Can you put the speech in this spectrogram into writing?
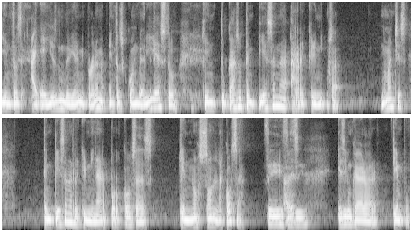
Y entonces ahí es donde viene mi problema. Entonces cuando vi esto, que en tu caso te empiezan a, recriminar, o sea, no manches, te empiezan a recriminar por cosas que no son la cosa. Sí, sí, sí. Es como que, a ver, a ver, tiempo.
